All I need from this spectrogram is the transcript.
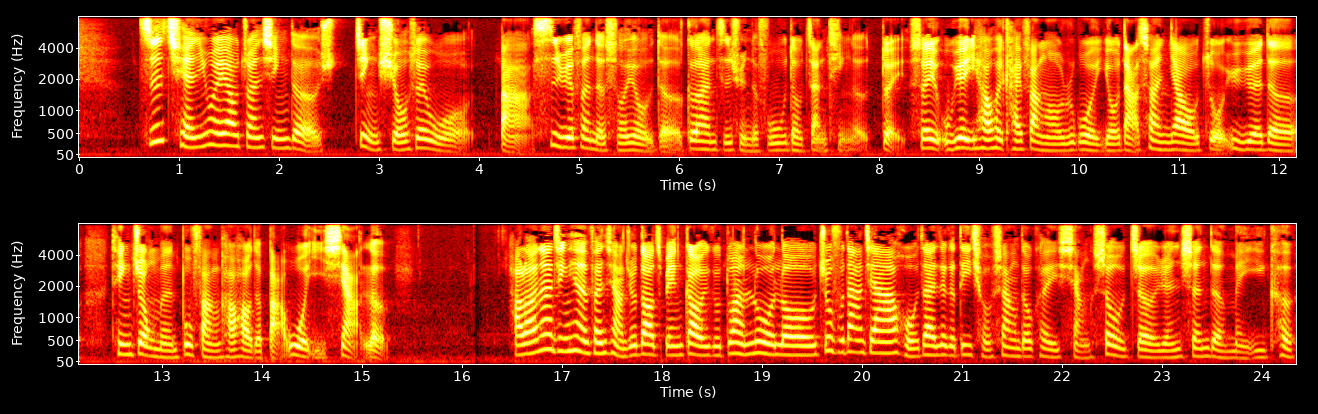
之前因为要专心的进修，所以我。把四月份的所有的个案咨询的服务都暂停了，对，所以五月一号会开放哦。如果有打算要做预约的听众们，不妨好好的把握一下了。好了，那今天的分享就到这边告一个段落喽。祝福大家活在这个地球上，都可以享受着人生的每一刻。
